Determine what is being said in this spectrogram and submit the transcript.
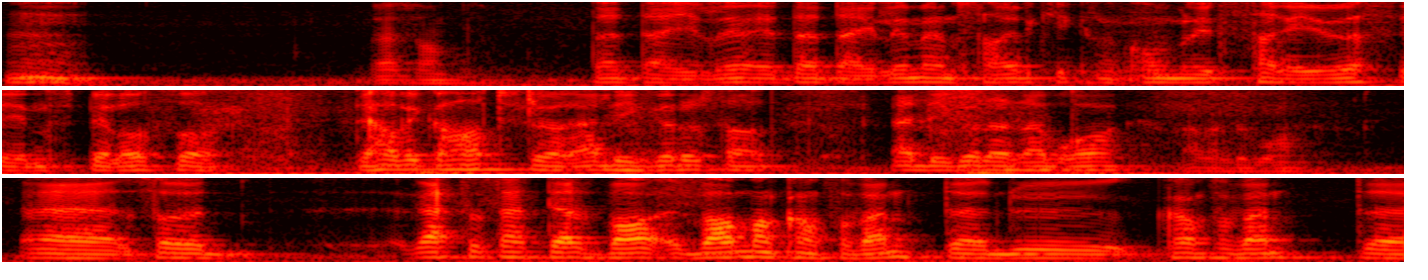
Mm. Det er sant. Det er, deilig, det er deilig med en sidekick som kommer med litt seriøse innspill også. Det har vi ikke hatt før. Jeg liker det, sa. Jeg digger det, det er bra. Det er veldig bra. Eh, så rett og slett det at hva, hva man kan forvente Du kan forvente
